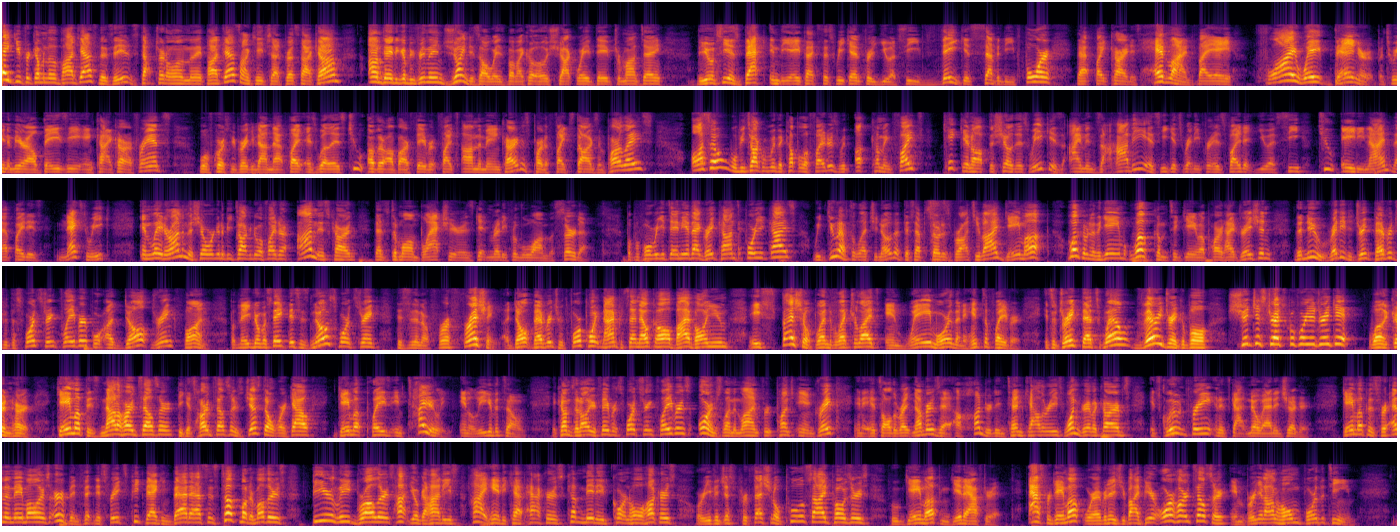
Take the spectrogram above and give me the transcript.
Thank you for coming to the podcast. This is Top Turtle MMA Podcast on CageSidePress.com. I'm Danny Guppy Freeland, joined as always by my co-host Shockwave Dave Tremonte. The UFC is back in the Apex this weekend for UFC Vegas 74. That fight card is headlined by a flyweight banger between Amir Albazi and Kai Kara France. We'll of course be breaking down that fight as well as two other of our favorite fights on the main card as part of Fights, Dogs, and Parlays. Also, we'll be talking with a couple of fighters with upcoming fights Kicking off the show this week is Aiemann Zahabi as he gets ready for his fight at UFC 289. That fight is next week. And later on in the show, we're going to be talking to a fighter on this card. That's Da'Mon Blackshear is getting ready for Luan Lacerda. But before we get to any of that great content for you guys, we do have to let you know that this episode is brought to you by Game Up. Welcome to the game. Welcome to Game Up Hard Hydration, the new ready to drink beverage with the sports drink flavor for adult drink fun. But make no mistake, this is no sports drink. This is a refreshing adult beverage with 4.9% alcohol by volume, a special blend of electrolytes, and way more than a hint of flavor. It's a drink that's, well, very drinkable. Should you stretch before you drink it? Well, it couldn't hurt. Game Up is not a hard seltzer because hard seltzers just don't work out. Game Up plays entirely in a league of its own. It comes in all your favorite sports drink flavors orange, lemon, lime, fruit punch, and grape. And it hits all the right numbers at 110 calories, 1 gram of carbs. It's gluten free and it's got no added sugar. Game Up is for MMA maulers, urban fitness freaks, peak bagging badasses, tough mother mothers, beer league brawlers, hot yoga hotties, high handicap hackers, committed cornhole huckers, or even just professional poolside posers who game up and get after it. Ask for Game Up wherever it is you buy beer or hard seltzer and bring it on home for the team.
